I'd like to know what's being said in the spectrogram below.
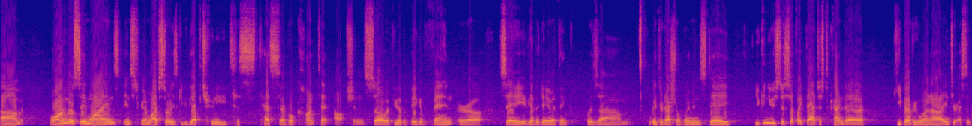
Um, along those same lines, Instagram Live Stories give you the opportunity to s- test several content options. So if you have a big event, or uh, say the other day I think was um, International Women's Day, you can use just stuff like that just to kind of keep everyone uh, interested.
